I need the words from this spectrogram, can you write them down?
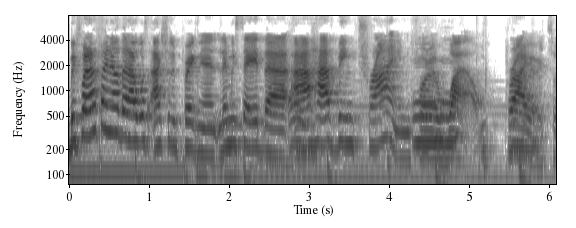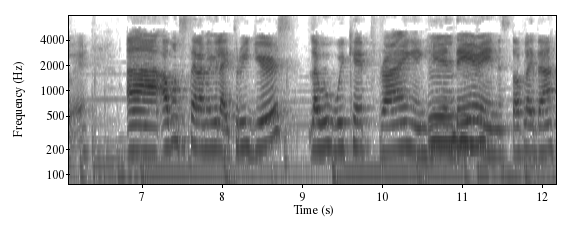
before I find out that I was actually pregnant, let me say that Oh. I have been trying for Mm-hmm. a while prior to it. Uh, I want to say like maybe like three years. Like we, we kept trying and here and there Mm-hmm. and stuff like that.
